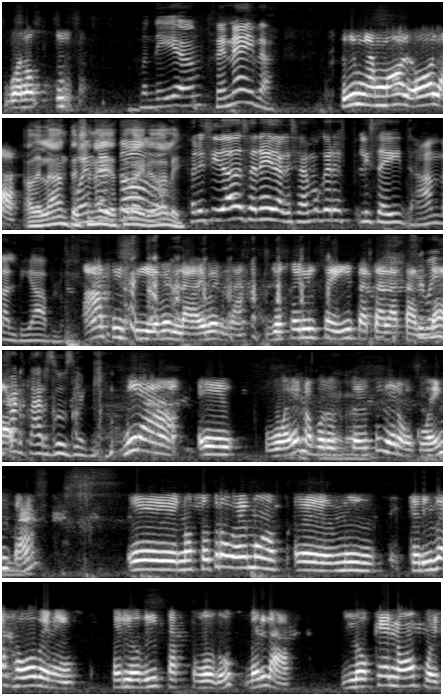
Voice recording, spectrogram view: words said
Bueno, sí, Buen día. Zeneida. Sí, mi amor, hola. Adelante, Zenaida, está el aire, todo. dale. Felicidades, Zeneida, que sabemos que eres liceíta. Anda al diablo. Ah, sí, sí, es verdad, es verdad. Yo soy liceíta hasta la Se va a infartar sucia aquí. Mira, eh, bueno, pero ustedes se dieron cuenta. Eh, nosotros vemos, eh, mis queridas jóvenes, periodistas todos, ¿verdad? Lo que no, pues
